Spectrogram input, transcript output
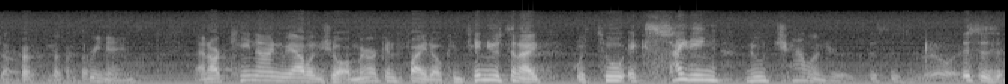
Duncan. Three names. And our canine reality show, American Fido, continues tonight with two exciting new challengers. This is really? this is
